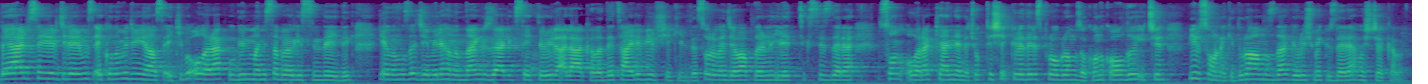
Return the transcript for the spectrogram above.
Değerli seyircilerimiz Ekonomi Dünyası ekibi olarak bugün Manisa bölgesindeydik. Yanımızda Cemile Hanım'dan güzellik sektörüyle alakalı detaylı bir şekilde soru ve cevaplarını ilettik sizlere. Son olarak kendilerine çok teşekkür ederiz programımıza konuk olduğu için. Bir sonraki durağımızda görüşmek üzere. Hoşçakalın.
